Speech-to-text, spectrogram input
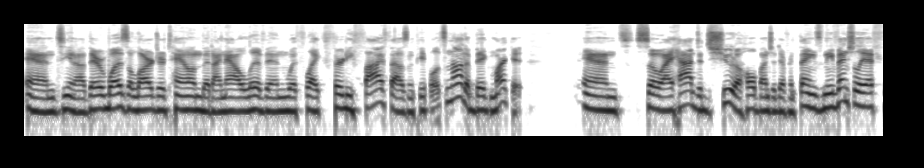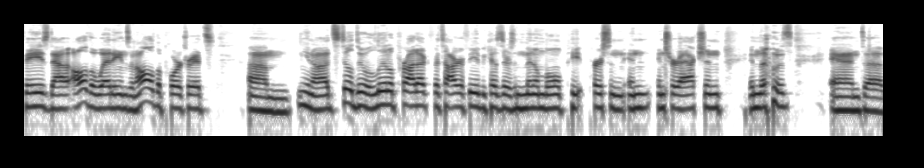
And, you know, there was a larger town that I now live in with like 35,000 people. It's not a big market. And so I had to shoot a whole bunch of different things. And eventually I phased out all the weddings and all the portraits um, you know, I'd still do a little product photography because there's minimal pe- person in interaction in those. And uh,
